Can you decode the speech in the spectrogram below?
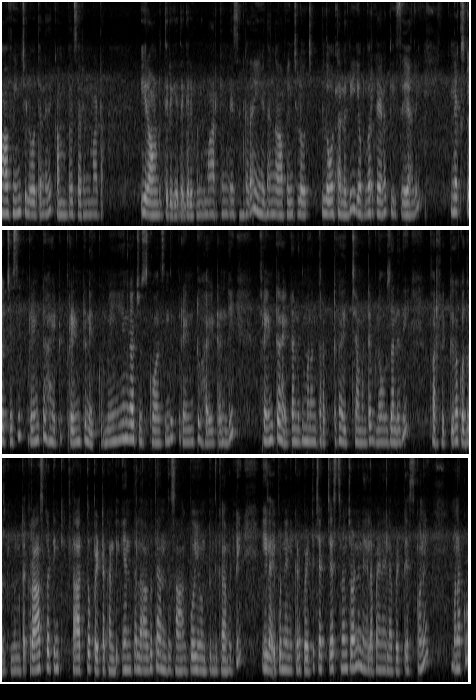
హాఫ్ ఇంచ్ లోత్ అనేది కంపల్సరీ అనమాట ఈ రౌండ్ తిరిగే దగ్గర ఇప్పుడు నేను మార్కింగ్ వేసాను కదా ఈ విధంగా హాఫ్ ఇంచ్లో లోత్ అనేది ఎవరికైనా తీసేయాలి. నెక్స్ట్ వచ్చేసి ఫ్రంట్ హైట్ ఫ్రంట్ నెక్ మెయిన్గా చూసుకోవాల్సింది ఫ్రంట్ హైట్ అండి. ఫ్రంట్ హైట్ అనేది మనం కరెక్ట్గా ఇచ్చామంటే బ్లౌజ్ అనేది పర్ఫెక్ట్గా కుదురుతుంది అనమాట క్రాస్ కటింగ్కి క్లాత్తో పెట్టకండి. ఎంత లాగితే అంత సాగిపోయి ఉంటుంది కాబట్టి ఇలా ఇప్పుడు నేను ఇక్కడ పెట్టి చెక్ చేస్తున్నాను చూడండి. నేలపైన ఇలా పెట్టేసుకొని మనకు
